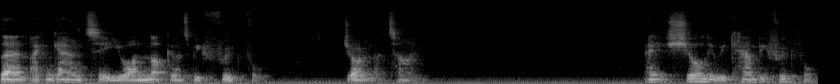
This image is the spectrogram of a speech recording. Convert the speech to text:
then I can guarantee you are not going to be fruitful during that time. And surely we can be fruitful.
